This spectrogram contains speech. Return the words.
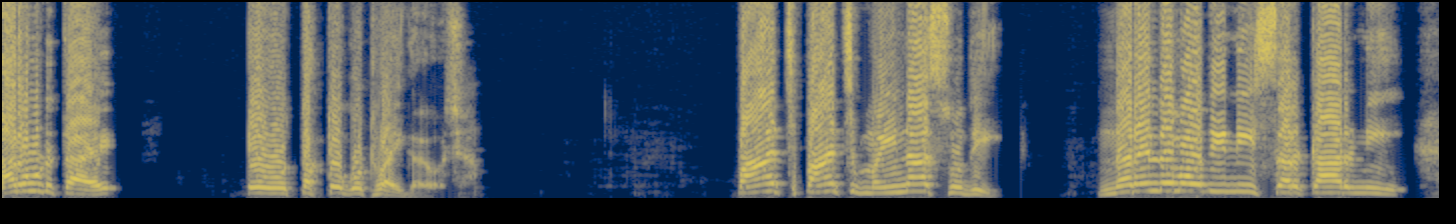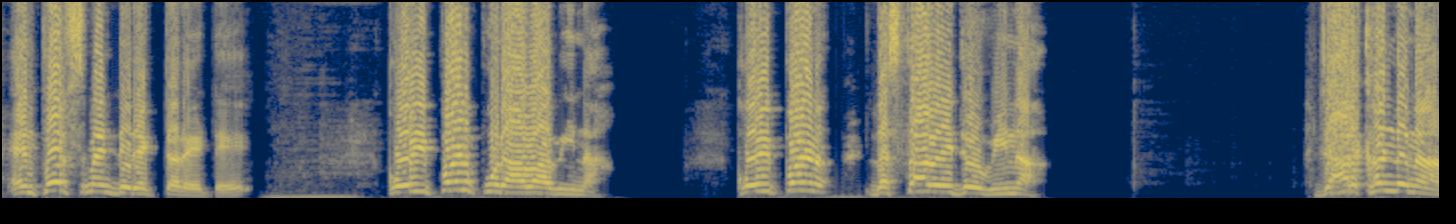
આરૂઢ થાય એવો તખતો ગોઠવાઈ ગયો છે. પાંચ પાંચ મહિના સુધી નરેન્દ્ર મોદીની સરકારની એન્ફોર્સમેન્ટ ડિરેક્ટરેટે કોઈ પણ પુરાવા વિના, કોઈ પણ દસ્તાવેજો વિના ઝારખંડના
